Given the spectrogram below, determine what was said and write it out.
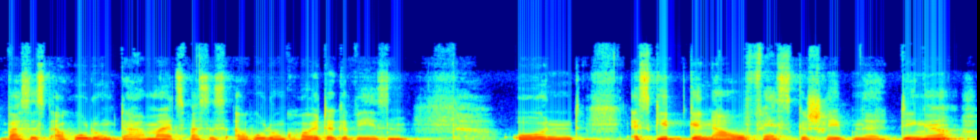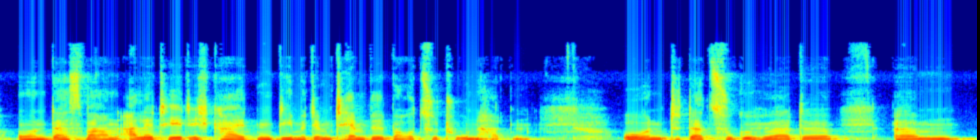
was ist Erholung damals, was ist Erholung heute gewesen. Und es gibt genau festgeschriebene Dinge und das waren alle Tätigkeiten, die mit dem Tempelbau zu tun hatten. Und dazu gehörte ähm,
